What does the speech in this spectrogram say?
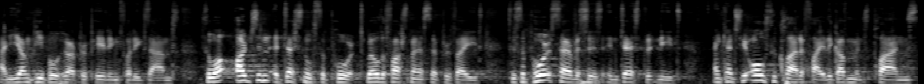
and young people who are preparing for exams. So what urgent additional support will the First Minister provide to support services in desperate need? And can she also clarify the Government's plans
